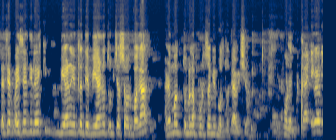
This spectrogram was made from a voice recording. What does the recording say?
त्याचे पैसे दिले की बियाणं घेतलं. ते बियाणं तुमच्यासमोर बघा. आणि मग तुम्हाला पुढचं मी बोलतो त्या विषयावर. या ठिकाणी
